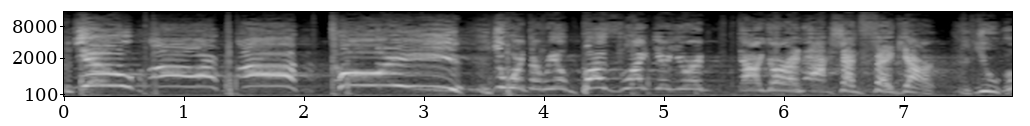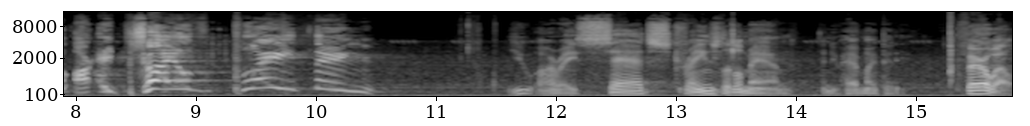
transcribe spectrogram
You are a toy! You weren't the real Buzz Lightyear. You're, uh, you're an action figure. You are a child's plaything. You are a sad, strange little man, and you have my pity. Farewell.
